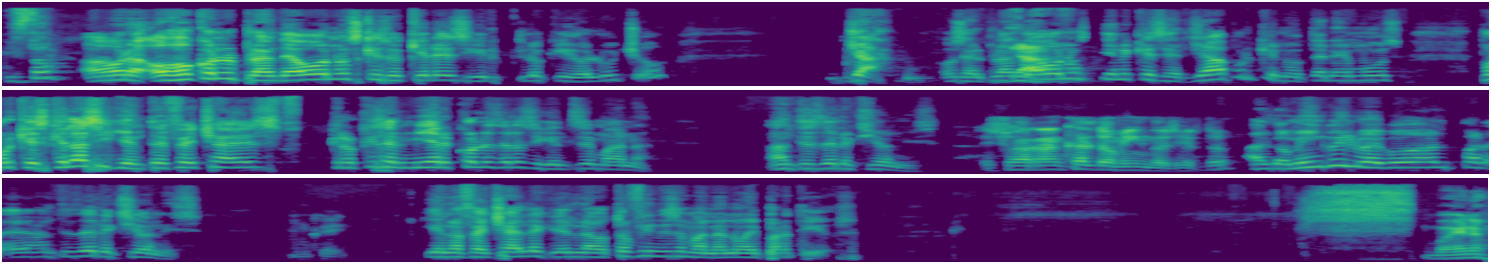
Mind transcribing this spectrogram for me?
¿Listo? Ahora, ojo con el plan de abonos, que eso quiere decir lo que dijo Lucho. Ya. O sea, el plan Ya. de abonos tiene que ser ya porque no tenemos. Porque es que la siguiente fecha es, creo que es el miércoles de la siguiente semana, antes de elecciones. Eso arranca el domingo, ¿cierto? Al domingo y luego al eh, antes de elecciones. Ok. Y en la fecha, de en el otro fin de semana no hay partidos. Bueno,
